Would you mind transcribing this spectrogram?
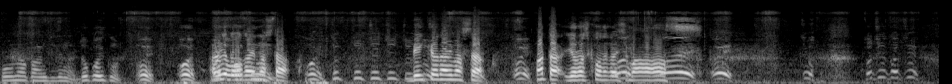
こんな感じでな。どこ行くん？おい、おい、ありがとうございました。おい、ちょ、ちょ、ちょ、ちょ、ちょ。勉強になりました。またよろしくお願いします。おい、おい、ちょ、途中途中。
